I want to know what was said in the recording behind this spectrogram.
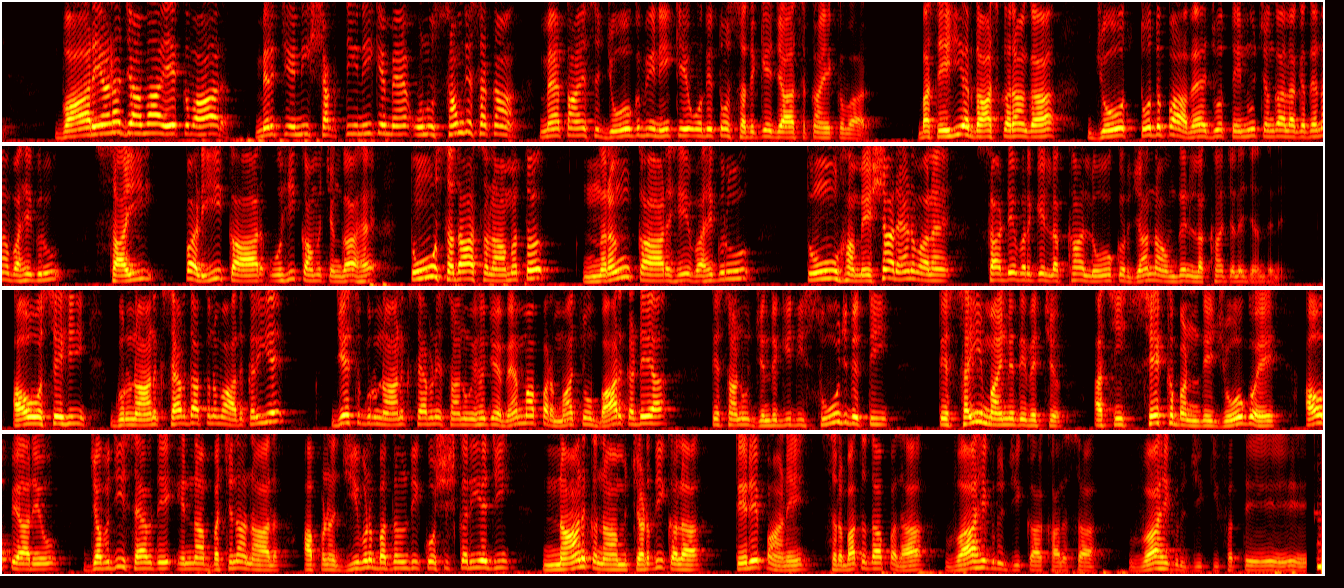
ਵਾਰਿਆ ਨਾ ਜਾਵਾਂ ਇੱਕ ਵਾਰ। ਮੇਰੇ 'ਚ ਇੰਨੀ ਸ਼ਕਤੀ ਨਹੀਂ ਕਿ ਮੈਂ ਉਹਨੂੰ ਸਮਝ ਸਕਾਂ। ਮੈਂ ਤਾਂ ਇਸ ਯੋਗ ਵੀ ਨਹੀਂ ਕਿ ਉਹਦੇ ਤੋਂ ਸਦਕੇ ਜਾ ਸਕਾਂ ਇੱਕ ਵਾਰ। ਬਸ ਇਹੀ ਅਰਦਾਸ ਕਰਾਂਗਾ, ਜੋ ਤੁਧ ਭਾਵੈ, ਜੋ ਤੈਨੂੰ ਚੰਗਾ ਲੱਗਦਾ ਨਾ, ਵਾਹਿਗੁਰੂ, ਸਾਈ ਭੜੀ ਕਾਰ, ਉਹੀ ਕੰਮ ਚੰਗਾ ਹੈ। ਤੂੰ ਸਦਾ ਸਲਾਮਤ, ਨਿਰੰਕਾਰ ਹੈ ਵਾਹਿਗੁਰੂ। ਤੂੰ ਹਮੇਸ਼ਾ ਰਹਿਣ ਵਾਲਾ ਹੈ। ਸਾਡੇ ਵਰਗੇ ਲੱਖਾਂ ਲੋਕ ਰੋਜ਼ਾਨਾ ਆਉਂਦੇ ਨੇ, ਲੱਖਾਂ ਚਲੇ ਜਾਂਦੇ ਨੇ। ਆਓ ਉਸੇ ਹੀ ਗੁਰੂ ਨਾਨਕ ਸਾਹਿਬ ਦਾ ਧੰਨਵਾਦ ਕਰੀਏ। ਜਿਸ ਗੁਰੂ ਨਾਨਕ ਸਾਹਿਬ ਨੇ ਸਾਨੂੰ ਇਹੋ ਜਿਹੇ ਵਹਿਮਾਂ ਭਰਮਾਂ ਚੋਂ ਬਾਹਰ ਕੱਢਿਆ ਤੇ ਸਾਨੂੰ ਜ਼ਿੰਦਗੀ ਦੀ ਸੂਝ ਦਿੱਤੀ ਤੇ ਸਹੀ ਮਾਇਨੇ ਦੇ ਵਿੱਚ ਅਸੀਂ ਸਿੱਖ ਬਣਨ ਦੇ ਯੋਗ ਹੋਏ। ਆਓ ਪਿਆਰਿਓ, ਜਪਜੀ ਸਾਹਿਬ ਦੇ ਇਨ੍ਹਾਂ ਬਚਨਾਂ ਨਾਲ ਆਪਣਾ ਜੀਵਨ ਬਦਲਣ ਦੀ ਕੋਸ਼ਿਸ਼ ਕਰੀਏ ਜੀ। ਨਾਨਕ ਨਾਮ ਚੜ੍ਹਦੀ ਕਲਾ, ਤੇਰੇ ਭਾਣੇ ਸਰਬੱਤ ਦਾ ਭਲਾ। ਵਾਹਿਗੁਰੂ ਜੀ ਕਾ ਖਾਲਸਾ, ਵਾਹਿਗੁਰੂ ਜੀ ਕੀ ਫਤਿਹ।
